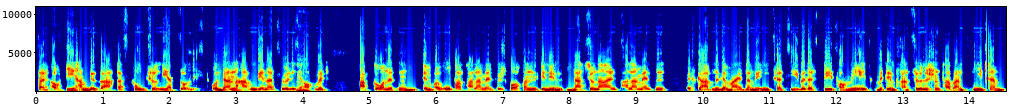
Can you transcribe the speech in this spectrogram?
Das heißt, auch die haben gesagt, das funktioniert so nicht. Und dann haben wir natürlich auch mit Abgeordneten im Europaparlament gesprochen, in den nationalen Parlamenten. Es gab eine gemeinsame Initiative des BVMed mit dem französischen Verband NITEM.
